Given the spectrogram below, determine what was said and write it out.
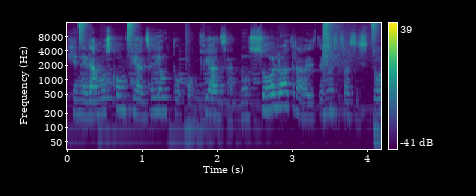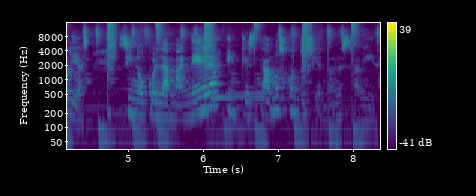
Generamos confianza y autoconfianza no solo a través de nuestras historias, sino con la manera en que estamos conduciendo nuestra vida.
